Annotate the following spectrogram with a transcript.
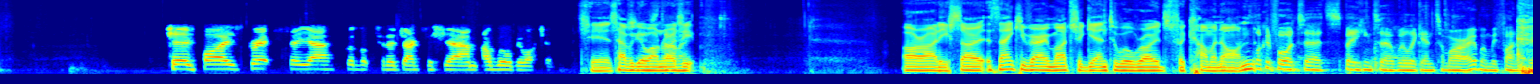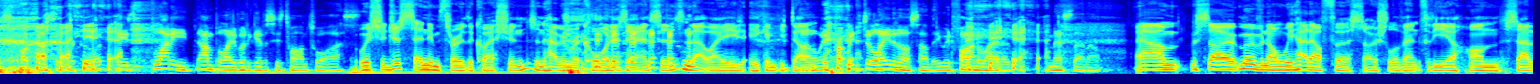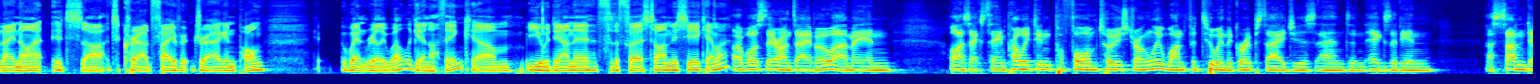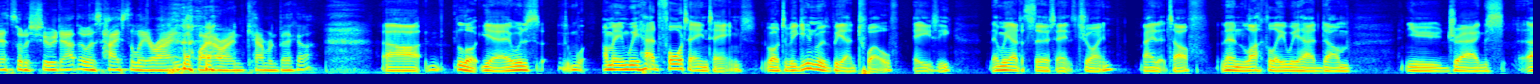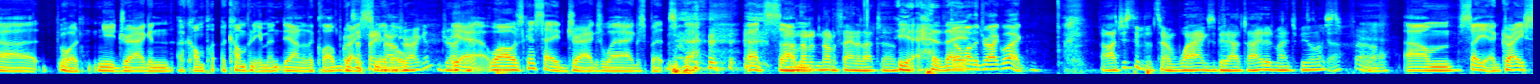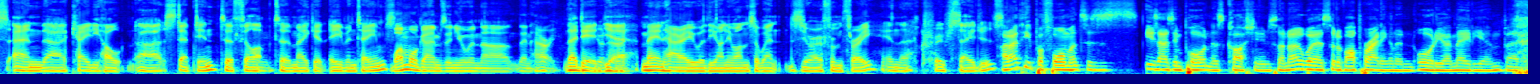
Cheers, boys. Great to see ya. Good luck to the Drags this year. I will be watching. Cheers. Have a good one, Rosie. Alrighty, so thank you very much again to Will Rhodes for coming on. Looking forward to speaking to Will again tomorrow when we find out this podcast yeah. He's bloody unbelievable to give us his time twice. We should just send him through the questions and have him record his answers, and that way he, he can be done. Oh, we'd probably delete it or something. We'd find a way to yeah. mess that up. Um, so moving on, we had our first social event for the year on Saturday night. It's uh, it's a crowd favourite, Dragon Pong. It went really well again, I think. Um, you were down there for the first time this year, Camo? I was there on debut. Uh, me and Isaac's team probably didn't perform too strongly. One for two in the group stages and an exit in a sudden death sort of shootout that was hastily arranged by our own Cameron Becker. Uh, look, yeah, it was. I mean, we had 14 teams. Well, to begin with, we had 12, easy. Then we had a 13th join, made it tough. Then luckily we had um, new drags, uh, or new dragon accomp- accompaniment down to the club. What's a Grace female Smithall. dragon? Dragon? Yeah, well, I was going to say drags wags, but that, that's Uh, um, not, a, not a fan of that term. yeah. They, Don't like the drag wag. Uh, I just think the term wag's a bit outdated, mate, to be honest. Fair Yeah. enough. Um, so yeah, Grace and uh, Katie Holt uh, stepped in to fill up to make it even teams. One more games than you and uh, than Harry. They You did, and yeah. Harry. Me and Harry were the only ones that went zero from three in the group stages. I don't think performance is, is as important as costumes. So I know we're sort of operating on an audio medium, but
